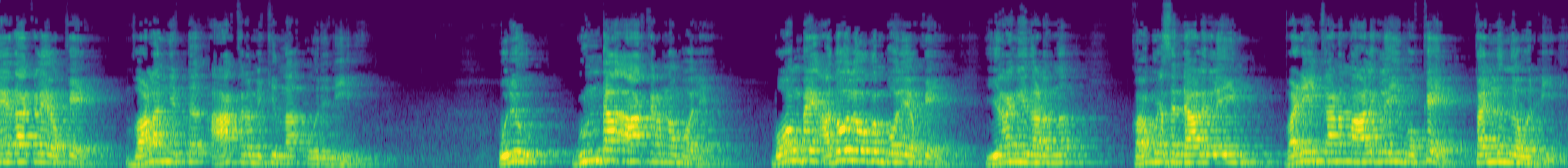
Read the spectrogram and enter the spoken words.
നേതാക്കളെയൊക്കെ വളഞ്ഞിട്ട് ആക്രമിക്കുന്ന ഒരു രീതി. ഒരു ഗുണ്ട ആക്രമണം പോലെ ബോംബെ അധോലോകം പോലെയൊക്കെ ഇറങ്ങി നടന്ന് കോൺഗ്രസിന്റെ ആളുകളെയും വഴിയിൽ കാണുന്ന ആളുകളെയും ഒക്കെ തല്ലുന്ന ഒരു രീതി.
